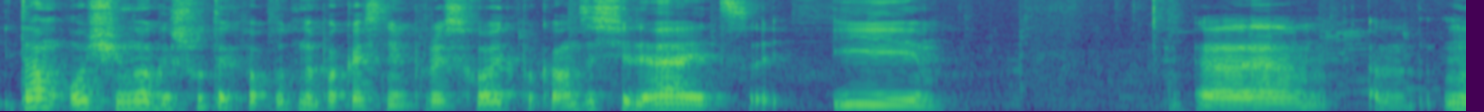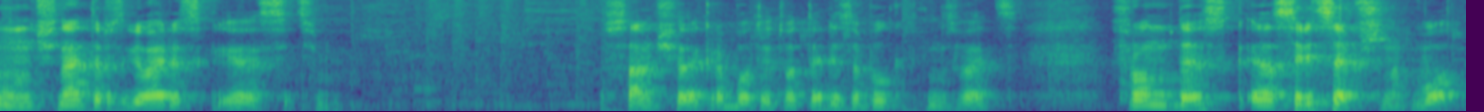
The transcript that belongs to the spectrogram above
И там очень много шуток попутно, пока с ним происходит, пока он заселяется. И э, ну, начинает разговаривать с, с этим. Сам человек работает в отеле, забыл, как это называется. Front desk, э, с ресепшеном, вот.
